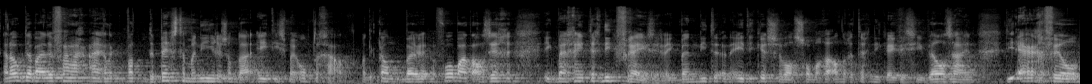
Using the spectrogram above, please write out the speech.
En ook daarbij de vraag eigenlijk wat de beste manier is om daar ethisch mee om te gaan. Want ik kan bij voorbaat al zeggen, ik ben geen techniekvrezer. Ik ben niet een ethicus zoals sommige andere techniekethici wel zijn. Die erg veel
